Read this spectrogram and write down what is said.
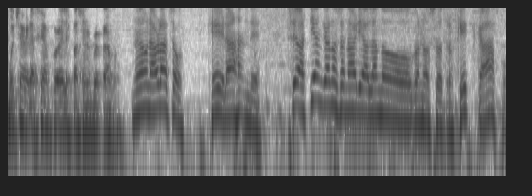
Muchas gracias por el espacio en el programa. No, un abrazo. Qué grande. Sebastián Cano Sanabria hablando con nosotros. Qué capo.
